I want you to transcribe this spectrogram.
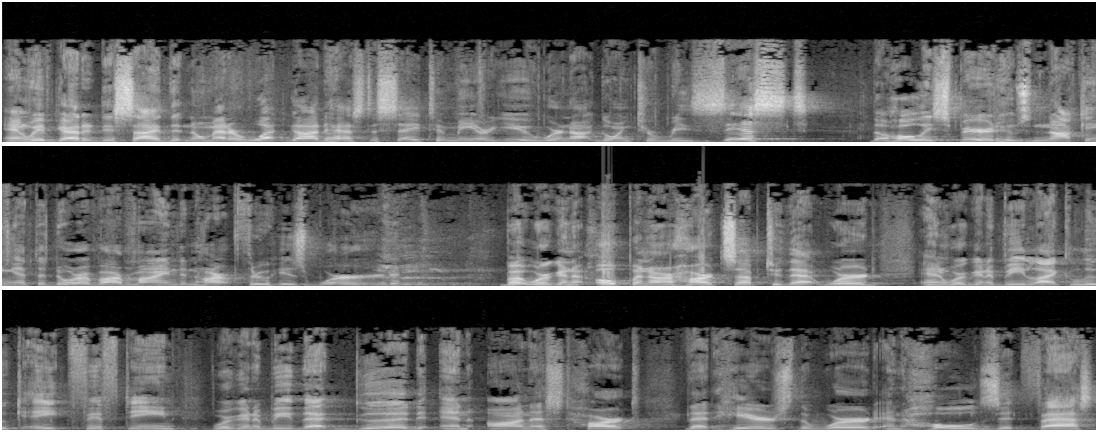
and we've got to decide that no matter what God has to say to me or you, we're not going to resist the Holy Spirit who's knocking at the door of our mind and heart through His Word. But we're going to open our hearts up to that word, and we're going to be like Luke 8 15. We're going to be that good and honest heart that hears the word and holds it fast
